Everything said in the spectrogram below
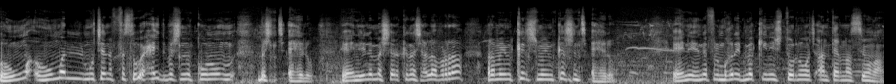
هما هما المتنفس الوحيد باش نكونوا باش نتأهلوا. يعني إلا ما شاركناش على برا راه ما يمكنش ما يمكنش نتأهلوا. يعني هنا في المغرب ما كاينينش tournois internationaux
